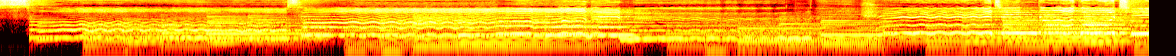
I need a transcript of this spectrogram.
소산에는 해진다고 지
